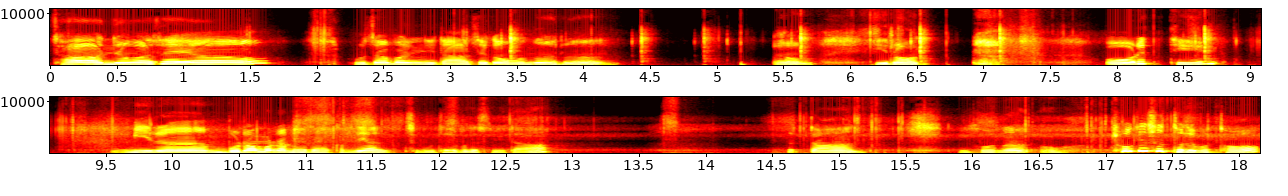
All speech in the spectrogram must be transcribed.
자, 안녕하세요. 로자번입니다. 제가 오늘은 음, 이런 어리팀이란 뭐라뭐라 맵을 할 건데요. 지금부터 해보겠습니다. 일단 이거는 어, 초기 스토리부터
